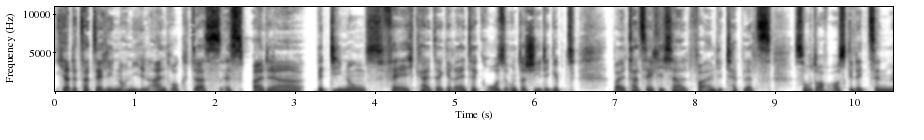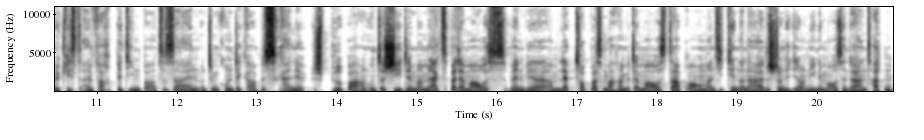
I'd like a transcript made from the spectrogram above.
Ich hatte tatsächlich noch nie den Eindruck, dass es bei der Bedienungsfähigkeit der Geräte große Unterschiede gibt, weil tatsächlich halt vor allem die Tablets so darauf ausgelegt sind, möglichst einfach bedienbar zu sein und im Grunde gab es keine spürbaren Unterschiede. Man merkt es bei der Maus, wenn wir am Laptop was machen mit der Maus, da brauchen manche Kinder eine halbe Stunde, die noch nie eine Maus in der Hand hatten.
